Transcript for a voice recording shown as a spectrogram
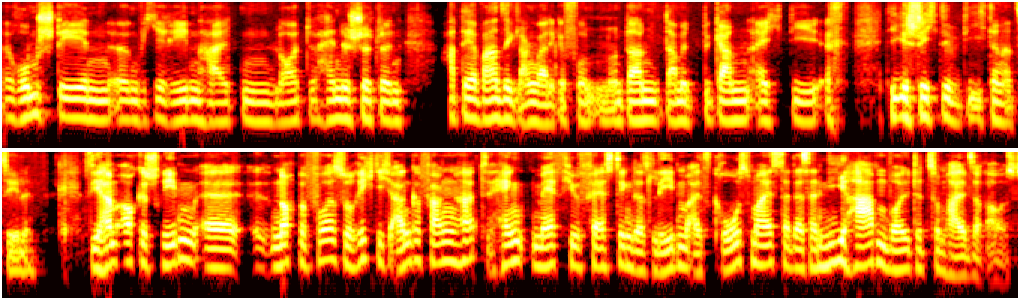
äh, rumstehen, irgendwelche Reden halten, Leute Hände schütteln hat der wahnsinnig langweilig gefunden. Und dann damit begann echt die, die Geschichte, die ich dann erzähle. Sie haben auch geschrieben, äh, noch bevor es so richtig angefangen hat, hängt Matthew Fasting das Leben als Großmeister, das er nie haben wollte, zum Halse raus.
